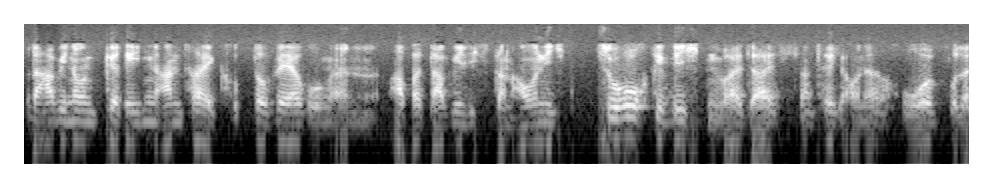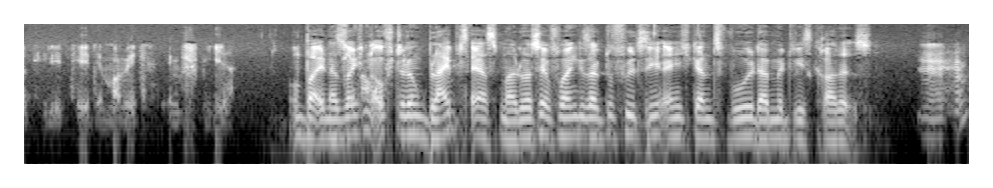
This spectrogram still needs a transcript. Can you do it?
Und da habe ich noch einen geringen Anteil Kryptowährungen, aber da will ich es dann auch nicht zu hoch gewichten, weil da ist natürlich auch eine hohe Volatilität immer mit im Spiel. Und bei einer solchen genau. Aufstellung bleibt es erstmal. Du hast ja vorhin gesagt, du fühlst dich eigentlich ganz wohl damit, wie es gerade ist. Mhm.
